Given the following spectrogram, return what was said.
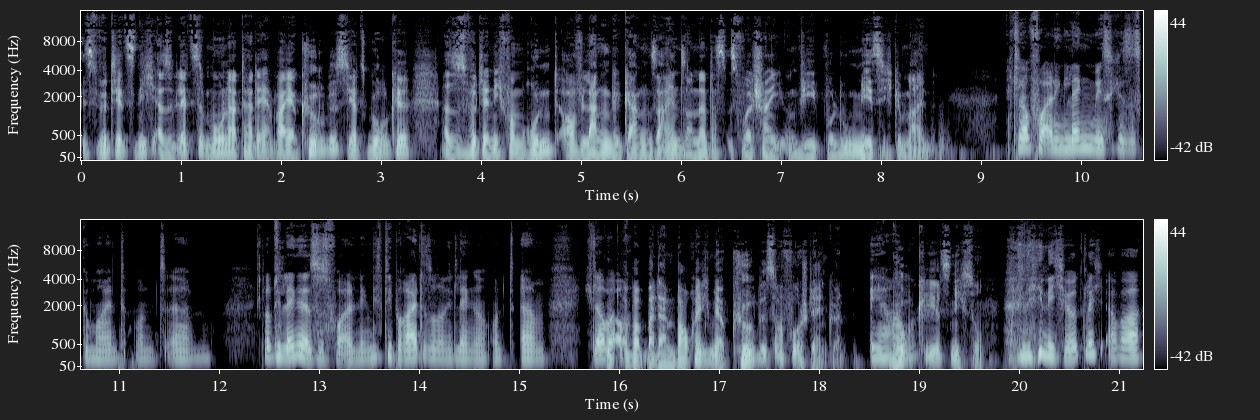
es wird jetzt nicht, also letzte Monat hatte, war ja Kürbis, jetzt Gurke. Also es wird ja nicht vom Rund auf lang gegangen sein, sondern das ist wahrscheinlich irgendwie volumenmäßig gemeint. Ich glaube, vor allen Dingen längenmäßig ist es gemeint. Und ähm, ich glaube, die Länge ist es vor allen Dingen. Nicht die Breite, sondern die Länge. Und ähm, ich glaube Gut, auch. Aber bei deinem Bauch hätte ich mir auch Kürbis auch vorstellen können. Ja. Gurke jetzt nicht so. nee, nicht wirklich, aber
